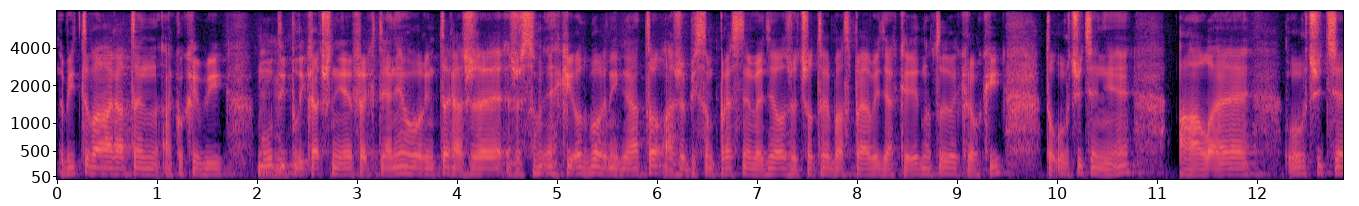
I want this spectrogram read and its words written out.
vytvára ten ako keby multiplikačný efekt. Ja nehovorím teraz, že, že som nejaký odborník na to a že by som presne vedel, že čo treba spraviť, aké jednotlivé kroky. To určite nie, ale určite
